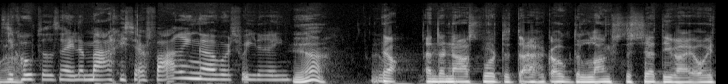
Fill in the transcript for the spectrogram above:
Dus ik hoop dat het een hele magische ervaring uh, wordt voor iedereen. Ja. ja. en daarnaast wordt het eigenlijk ook de langste set die wij ooit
